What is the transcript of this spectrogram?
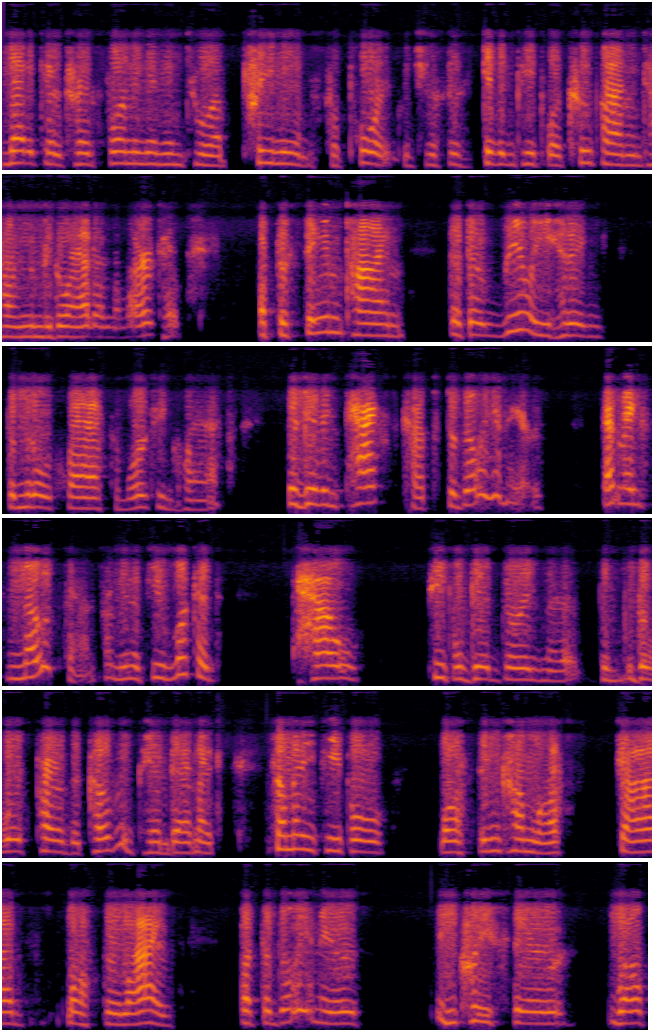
Medicare, transforming it into a premium support, which is just giving people a coupon and telling them to go out on the market. At the same time that they're really hitting the middle class and working class, they're giving tax cuts to billionaires. That makes no sense. I mean, if you look at how people did during the, the, the worst part of the COVID pandemic, so many people lost income, lost jobs, lost their lives. But the billionaires increased their wealth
